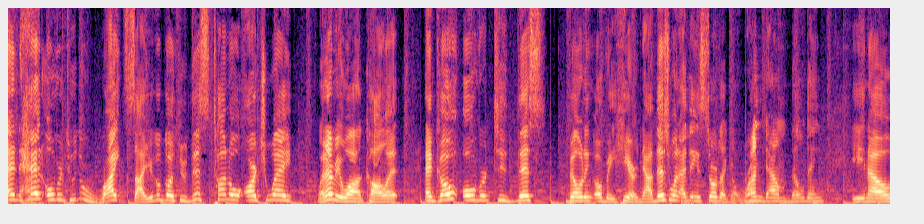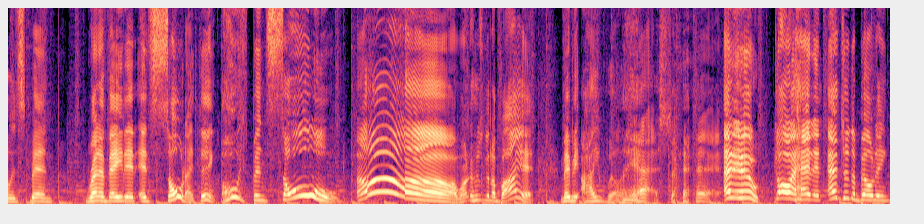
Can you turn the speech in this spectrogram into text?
and head over to the right side. You're going to go through this tunnel, archway, whatever you want to call it, and go over to this building over here. Now, this one I think is sort of like a rundown building. You know, it's been renovated. It's sold, I think. Oh, it's been sold. Oh, I wonder who's going to buy it. Maybe I will. Yes. Anywho, go ahead and enter the building.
